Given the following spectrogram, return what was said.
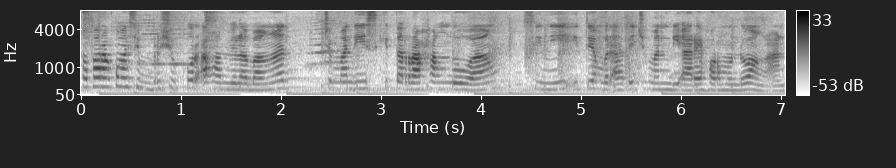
so far aku masih bersyukur alhamdulillah banget. Cuma di sekitar rahang doang sini itu yang berarti cuma di area hormon doang kan.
